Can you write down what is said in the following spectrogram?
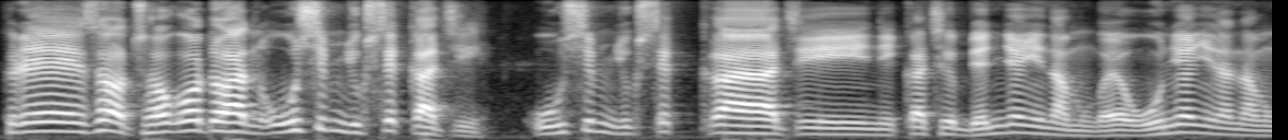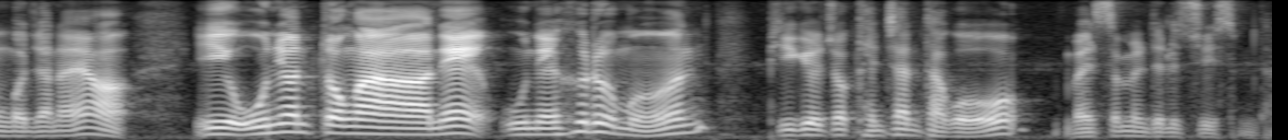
그래서 적어도 한 56세까지 56세까지니까 지금 몇 년이 남은 거예요? 5년이나 남은 거잖아요. 이 5년 동안의 운의 흐름은 비교적 괜찮다고 말씀을 드릴 수 있습니다.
